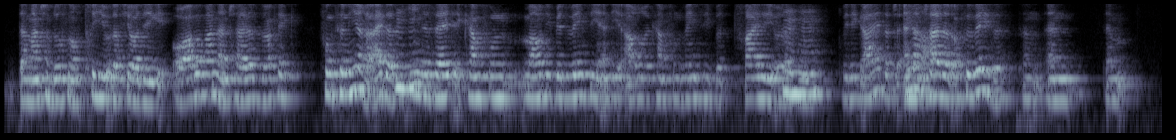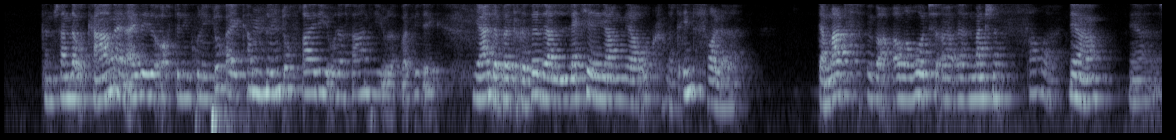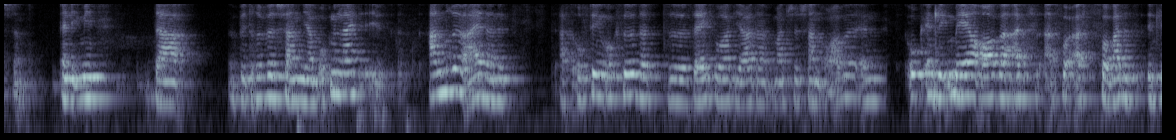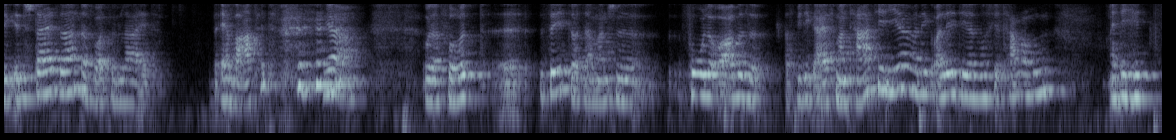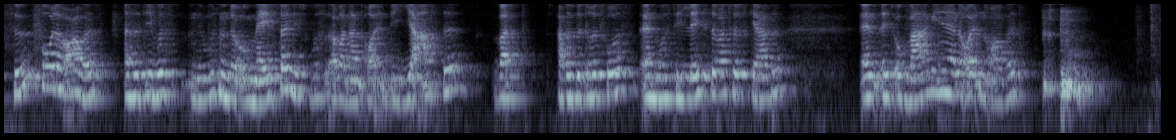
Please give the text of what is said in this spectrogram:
da manchmal bloß noch drei oder vier die Orbe waren, dann scheidet wirklich funktionieren. Dass die mhm. eine sagt, ich kann von Maudi mit wen sie und die andere kann von wen sie mit Friday oder mhm. von wie die Geil, das, und dann scheidet auch so Wese. Dann, und, dann stand da auch ich sehe auch den König doch, ich kann mhm. vielleicht doch Freitag oder Sandi oder was wie ich. Ja, der Betriebe, da lädt ja ja auch das Involle. Da machst über überhaupt äh, äh manche Faue. Ja, ja, das stimmt. Und ich meine, da Betriebe schon ja am Ockenleid äh, andere, äh, dann nicht als oft den auch so, dass äh, sagt wird, ja, da manche schon Orbe und auch endlich mehr aber als, als vor was es endlich instalt sein, das war so leid erwartet. Ja. Oder verrückt äh, seht dort da manche Fohle Orbe, so, als wie die als man tat hier ihr, wenn ich alle, die muss hier Tamamun, die hat so volle Arbeit, also die wusste, die wussten der Meister, die wusste aber dann die jahrste, was aber betrifft was, und was die letzte, was Jahre. En het ook wagen in alten Orbit.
